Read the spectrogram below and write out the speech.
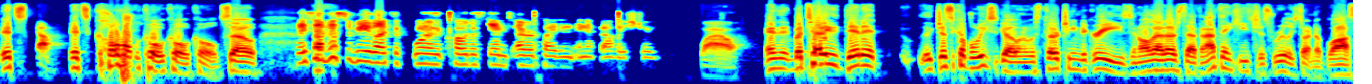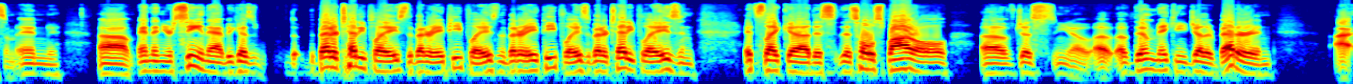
it's Yeah. it's cold, cold, cold, cold. So They said this would be like the, one of the coldest games ever played in NFL history. Wow. and but Teddy did it just a couple weeks ago and it was 13 degrees and all that other stuff, and I think he's just really starting to blossom. And um, and then you're seeing that because the, the better Teddy plays, the better AP plays, and the better AP plays, the better Teddy plays, and it's like uh, this this whole spiral of just you know of, of them making each other better. And I,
